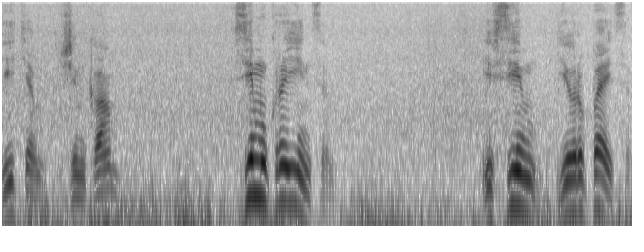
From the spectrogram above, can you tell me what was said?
дітям, жінкам, всім українцям і всім європейцям.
